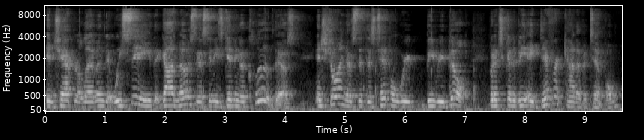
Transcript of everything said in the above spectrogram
in chapter 11, that we see that God knows this and He's giving a clue of this and showing us that this temple will be rebuilt, but it's going to be a different kind of a temple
